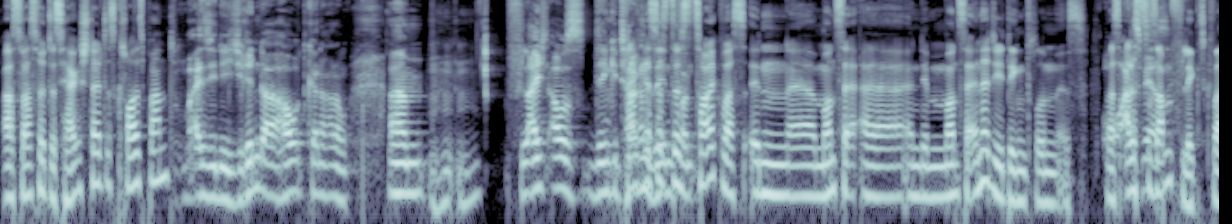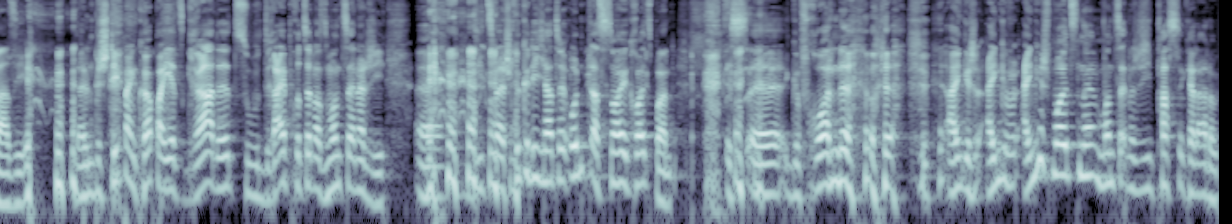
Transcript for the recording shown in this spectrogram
Aus was wird das hergestellt, das Kreuzband? Weiß ich nicht, Rinderhaut, keine Ahnung. Ähm, Vielleicht aus den Vielleicht ist Gitarren das Zeug, was in, äh, Monster, äh, in dem Monster Energy Ding drin ist. Was Oh, alles zusammenflickt quasi. Dann besteht mein Körper jetzt gerade zu 3% aus Monster Energy. Äh, die zwei Stücke, die ich hatte und das neue Kreuzband. Ist äh, gefrorene oder eingesch einge eingeschmolzene Monster Energy Paste, keine Ahnung.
